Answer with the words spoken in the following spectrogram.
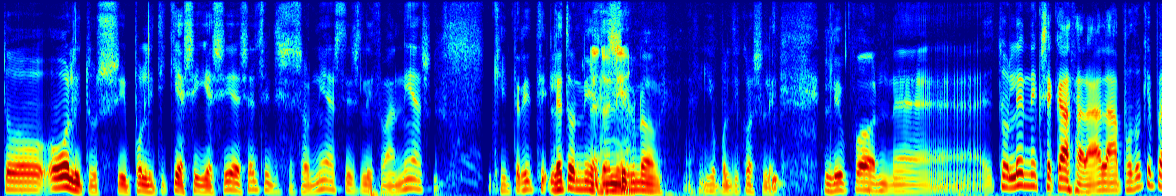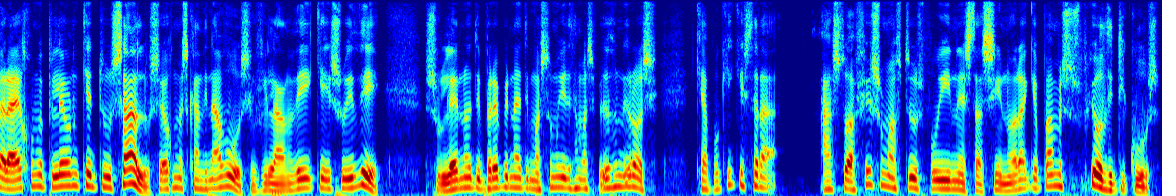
το, όλοι τους οι πολιτικές ηγεσίες έτσι, της Εσονίας, της Λιθουανίας και η τρίτη, Λετωνία, Λετωνία. συγγνώμη, γεωπολιτικός λέει. Λοιπόν, ε, το λένε ξεκάθαρα, αλλά από εδώ και πέρα έχουμε πλέον και τους άλλους, έχουμε Σκανδιναβούς, οι Φιλανδοί και οι Σουηδοί. Σου λένε ότι πρέπει να ετοιμαστούμε γιατί θα μας επιτεθούν οι Ρώσοι. Και από εκεί και ύστερα Α το αφήσουμε αυτούς που είναι στα σύνορα και πάμε στους πιο δυτικούς.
